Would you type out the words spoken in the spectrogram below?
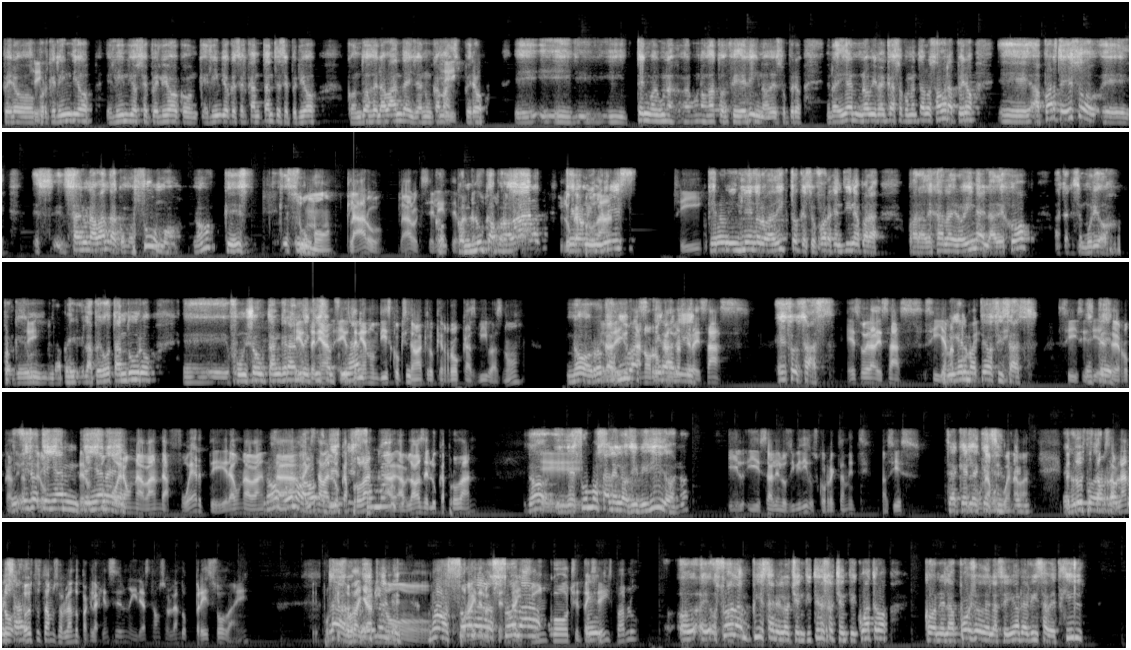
pero porque el indio, el indio se peleó con, que el indio que es el cantante se peleó con dos de la banda y ya nunca más. Pero y, tengo algunos, algunos datos fidelignos de eso, pero en realidad no viene el caso comentarlos ahora, pero eh, aparte de eso, eh, sale una banda como Sumo, ¿no? Que es, Sumo, claro, claro, excelente. Con, Luca Prodan, que era un inglés, que era un inglés drogadicto que se fue a Argentina para, para dejar la heroína y la dejó hasta que se murió, porque la, pegó tan duro, eh, fue un show tan grande. Ellos tenían, ellos tenían un disco que se llamaba creo que Rocas Vivas, ¿no? No, Rocas Vivas. no, Rocas Vivas era de Sass. Eso es Sass. Eso era de Sass, sí, ya Miguel Mateos y Sass. Sí, sí, sí, este, ese de Rocas Vivas. Ellos pero, tenían, pero tenían, Sumo era una banda fuerte, era una banda. ahí estaba Luca Prodan, hablabas de Luca Prodan. No, y de eh, Sumo salen los divididos, ¿no? Y, salen los divididos, correctamente, así es. O sea, que es una muy buena banda. Pero todo esto estamos hablando, todo esto estamos hablando para que la gente se dé una idea, estamos hablando pre-soda, ¿eh? eh porque Soda ya vino no, Soda, por ahí del 85, 86, Pablo. eh, Soda empieza en el 83-84 con el apoyo de la señora Elizabeth Hill,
